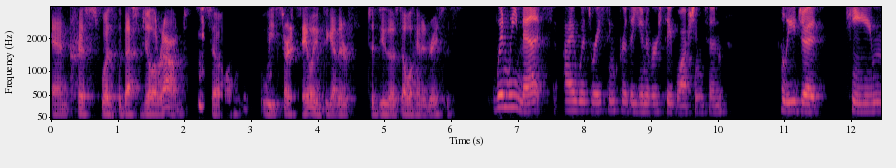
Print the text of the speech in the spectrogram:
And Chris was the best Jill around. So we started sailing together to do those double-handed races when we met, I was racing for the University of Washington collegiate team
